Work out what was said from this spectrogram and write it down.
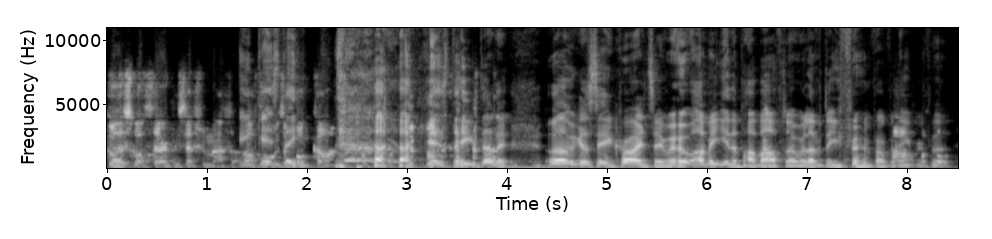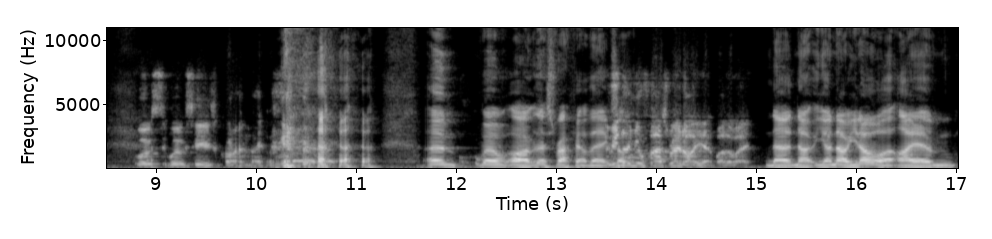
God, let's got a therapy session, Matt. I It thought it was a deep. podcast. Gets deep, doesn't it? Well, we're gonna sit here crying soon. We'll, I'll meet you in the pub after. We'll have a deep, proper debrief then. Oh, we'll, see, we'll see who's crying, mate. um, well, all right, let's wrap it up there. Have you done your first red eye yet, by the way? No, no, yeah, no. You know what? I um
